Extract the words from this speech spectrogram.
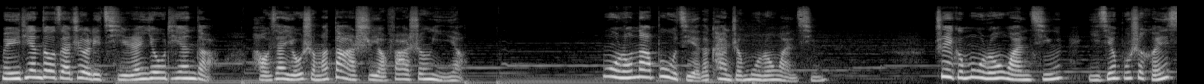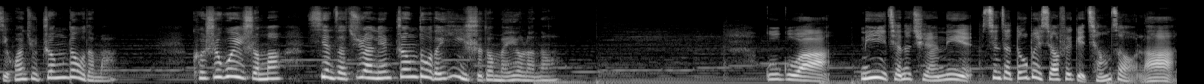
每天都在这里杞人忧天的。好像有什么大事要发生一样。慕容娜不解地看着慕容婉晴。这个慕容婉晴以前不是很喜欢去争斗的吗？可是为什么现在居然连争斗的意识都没有了呢？姑姑啊，你以前的权利现在都被萧妃给抢走了，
